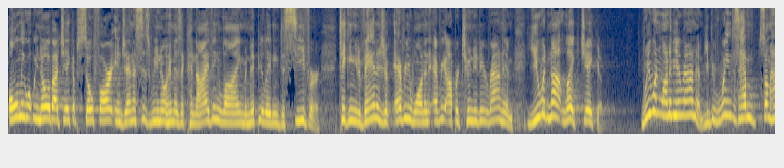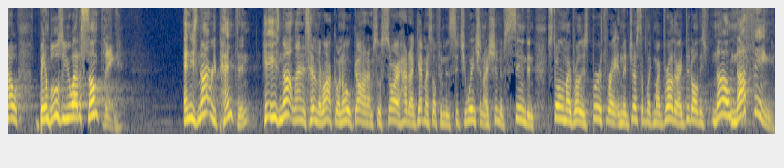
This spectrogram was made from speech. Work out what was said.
only what we know about Jacob so far in Genesis. We know him as a conniving, lying, manipulating deceiver, taking advantage of everyone and every opportunity around him. You would not like Jacob. We wouldn't want to be around him. You'd be waiting to have him somehow bamboozle you out of something. And he's not repentant. He's not laying his head on the rock going, Oh God, I'm so sorry. How did I get myself into this situation? I shouldn't have sinned and stolen my brother's birthright and then dressed up like my brother. I did all these. No, nothing.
